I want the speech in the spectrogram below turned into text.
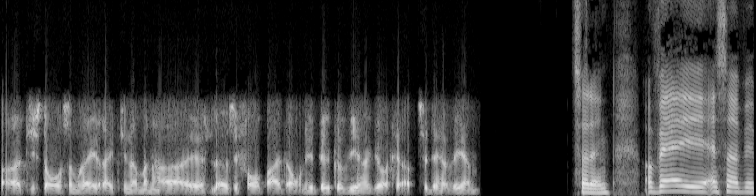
og de står som regel rigtigt, når man har lavet sig forarbejde ordentligt, hvilket vi har gjort her til det her VM. Sådan. Og hvad, øh, altså, hvad,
